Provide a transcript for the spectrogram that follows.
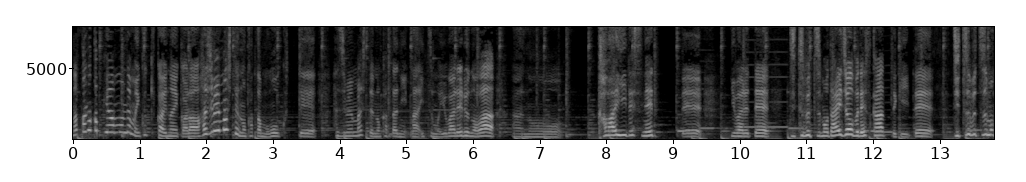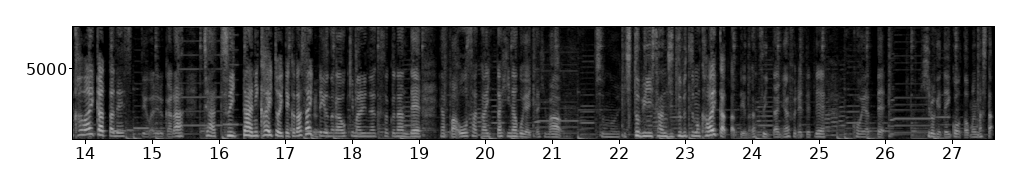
なかなかピアモンでも行く機会ないから、初めましての方も多くって、初めましての方に、まあ、いつも言われるのは、あのー、可愛いですねって言われて、実物も大丈夫ですかって聞いて、実物も可愛かったですって言われるから、じゃあツイッターに書いといてくださいってい。うのがお決まりの約束なんで、やっぱ大阪行った日、名古屋行った日は、その、ひとびさん実物も可愛かったっていうのがツイッターに溢れてて、こうやって広げていこうと思いました。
